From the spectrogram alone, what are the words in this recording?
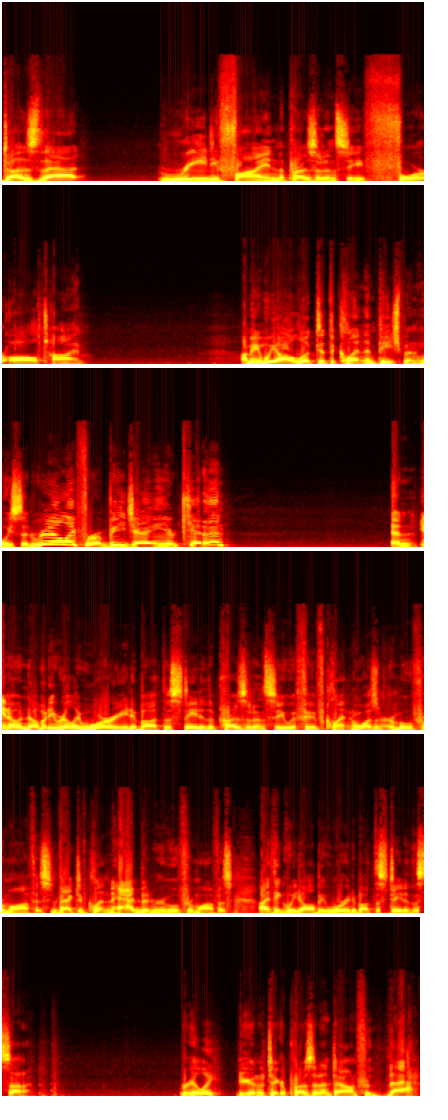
does that redefine the presidency for all time? I mean, we all looked at the Clinton impeachment and we said, really, for a BJ, you're kidding? And, you know, nobody really worried about the state of the presidency if, if Clinton wasn't removed from office. In fact, if Clinton had been removed from office, I think we'd all be worried about the state of the Senate. Really? You're going to take a president down for that?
